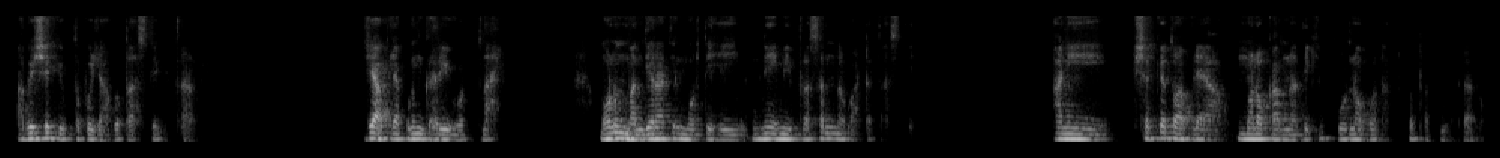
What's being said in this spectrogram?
अभिषेकयुक्त पूजा होत असते मित्रांनो. जे आपल्याकडून घरी होत नाही. म्हणून मंदिरातील मूर्ती ही नेहमी प्रसन्न वाटत असते. आणि शक्यतो आपल्या मनोकामना देखील पूर्ण होणार होतात मित्रांनो.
